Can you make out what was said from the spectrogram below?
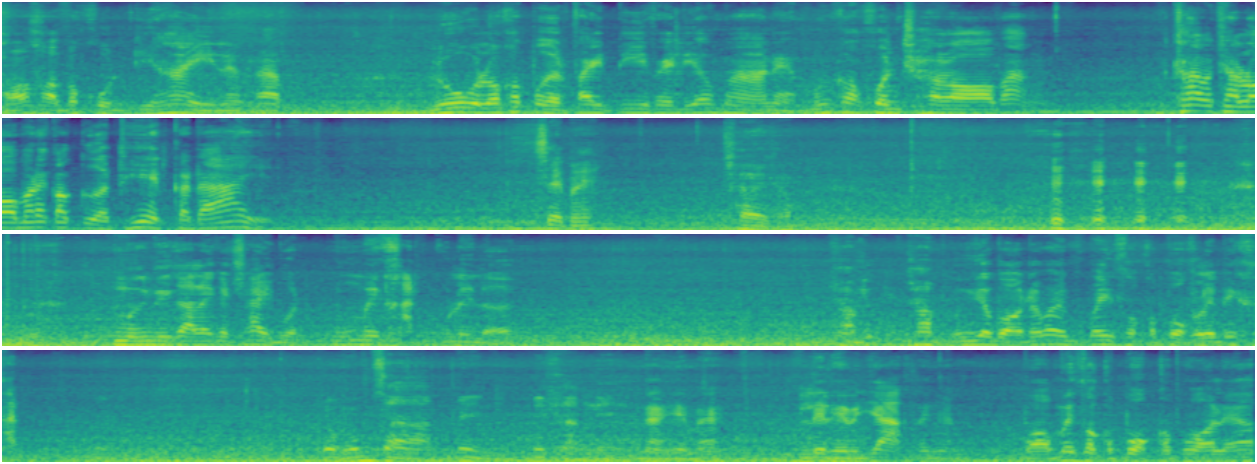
ขอขอบพระคุณที่ให้นะครับ รู้ว่ารถเขาเปิดไฟตีไฟเลี้ยวมาเนี่ยมึงก็คนชะลอบ้าง ถ้าชะลอมาได้ก็เกิดเทศก็ได้ ใช่ไหมใช่ครับ มึงนี่ก็อะไรก็ใช่หมดมึงไม่ขัดกูเลยเหรอครับครับมึงอย่าบอกนะว่าไม่สกปรกเลยไม่ขัดก็ผมสะอาดไม่ไม่ขัดเลยนะเห็นไหม เล่นให้มันยากซะงั้น บอกไม่สกปรกก็พอแล้ว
